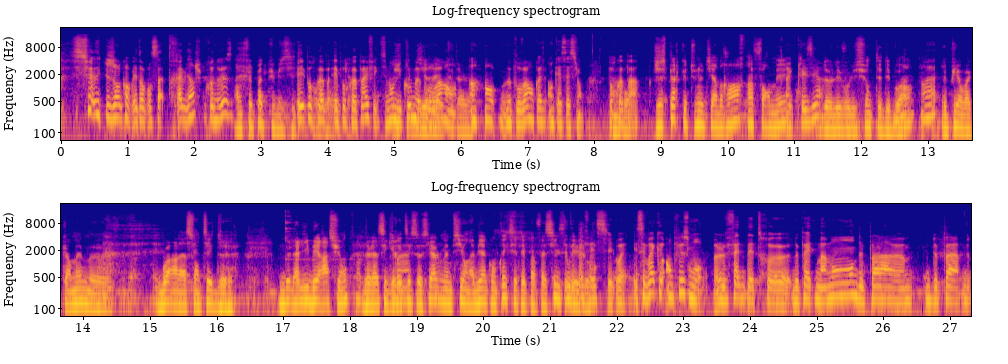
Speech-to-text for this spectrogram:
si as des gens compétents pour ça, très bien, je suis preneuse. On ne fait pas de publicité. Et pourquoi, pour et pourquoi pas effectivement Je du coup me pourvoir en, me pourvoir en cassation. Pourquoi Bon. pas J'espère que tu nous tiendras informés Avec plaisir. de l'évolution de tes déboires. Ouais. Et puis on va quand même euh, boire à la santé de, de la libération de la sécurité Ouais. sociale, même si on a bien compris que c'était pas facile tous les pas jours. facile, ouais. Et c'est vrai qu'en plus, bon, le fait d'être, euh, de pas être maman, de pas, euh, de pas, de-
